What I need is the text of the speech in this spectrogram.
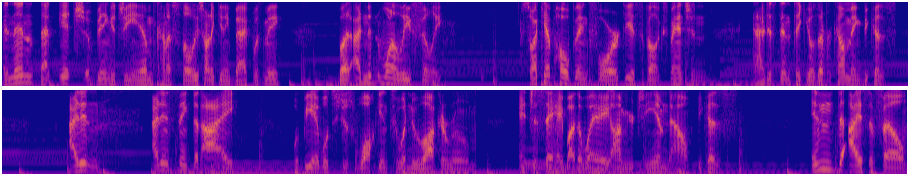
And then that itch of being a GM kind of slowly started getting back with me, but I didn't want to leave Philly. So I kept hoping for DSFL expansion, and I just didn't think it was ever coming because I didn't I didn't think that I would be able to just walk into a new locker room and just say, "Hey, by the way, I'm your GM now," because in the ISFL,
